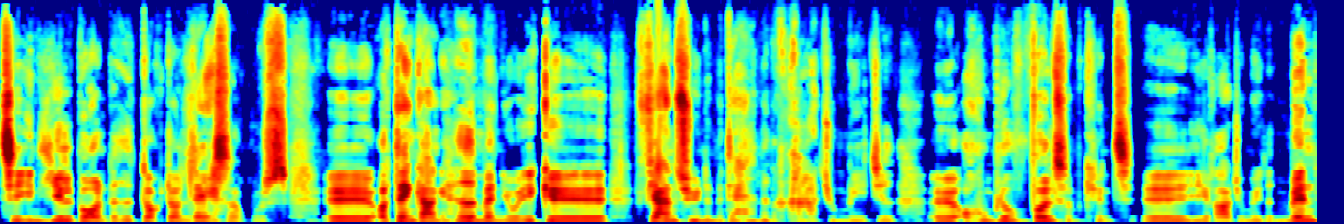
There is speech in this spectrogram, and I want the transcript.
til en hjælpeånd, der hed Dr. Lazarus. Øh, og dengang havde man jo ikke øh, fjernsynet, men der havde man radiomediet, øh, og hun blev voldsomt kendt øh, i radiomediet, men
